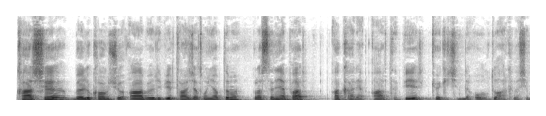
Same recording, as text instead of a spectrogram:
Karşı bölü komşu A bölü 1 tanjant 10 yaptı mı? Burası da ne yapar? A kare artı 1 kök içinde oldu arkadaşım.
